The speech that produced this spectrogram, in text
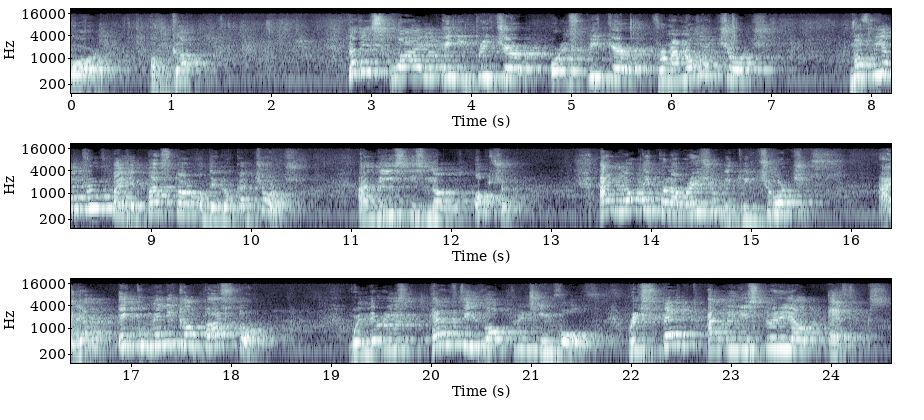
word of God. That is why any preacher or speaker from another church must be approved by the pastor of the local church. And this is not optional. I love the collaboration between churches. I am ecumenical pastor. When there is healthy doctrine involved, respect and ministerial ethics.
